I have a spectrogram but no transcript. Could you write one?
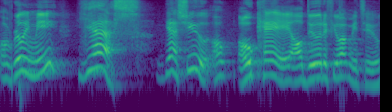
Oh, really, me? Yes. Yes, you. Oh, okay, I'll do it if you want me to.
